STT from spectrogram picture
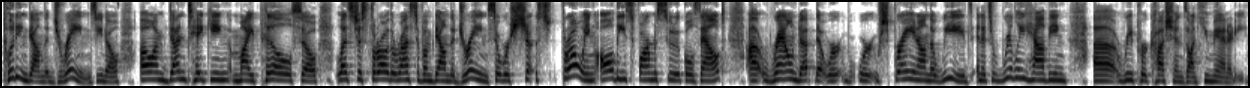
putting down the drains you know. Oh i'm done taking my pill so let's just throw the rest of them down the drain. So we're sh- throwing all these pharmaceuticals out uh, roundup that we're we're spraying on the weeds and it's really having uh, repercussions on humanity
